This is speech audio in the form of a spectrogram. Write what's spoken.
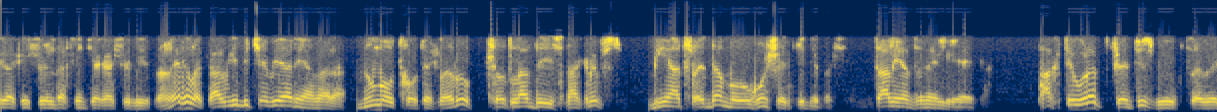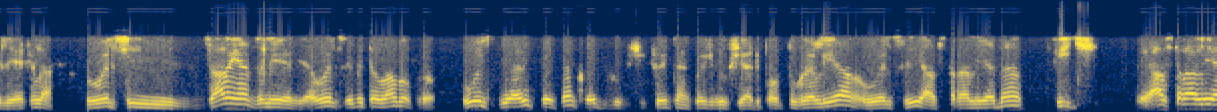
ირაკიშვილი და ხინჭაკაშვილი იყვნენ ეხლა კარგი ბიჭები არიან მაგრამ ნუ მოვთხოვთ ეხლა რომ შოტლანდიის ნაკრებს მიაწვენ და მოუგონ შერკინებაში. ძალიან ძნელია ეს ფაქტიურად ჩვენთვის მიუღწეველი ახლა უელსი ძალიან ძლიერია. უელსი იმიტომ ვამბობ რომ უელსი არის ჩვენთან ქვეჯგუფში. ჩვენთან ქვეჯგუფში არის პორტუგალია უელსი ავსტრალია და ფიჯი. ავსტრალია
